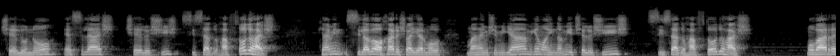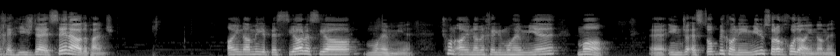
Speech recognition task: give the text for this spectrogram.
چل و نه اسلش چل و شیش سیصد و هفتاد و هشت. که همین سیلاب آخرش رو اگر ما من همیشه میگم میگم آینامه چل و شیش سیصد و هفتاد و هشت. مورخ هیجده سه نود و پنج. آینامه بسیار بسیار مهمیه. چون آینامه خیلی مهمیه ما اینجا استوب می‌کنیم میریم سراغ خود آینامه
